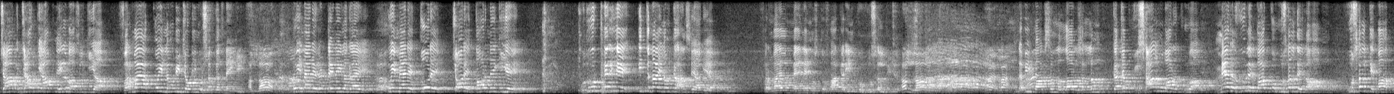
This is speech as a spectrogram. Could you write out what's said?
جاگ جاگ کے آپ نے علم حاصل کیا۔ فرمایا کوئی لمبی چوڑی مشقت نہیں کی۔ اللہ۔ کوئی میں نے رٹے نہیں لگائے کوئی میں نے دورے چورے کیے حضور پھر یہ اتنا علم کہاں سے آ گیا فرمایا میں نے مصطفیٰ کریم کو غسل دیا اللہ نبی پاک صلی اللہ علیہ وسلم کا جب وصال مبارک ہوا میں رسول پاک کو غسل دے رہا ہوں غسل کے بعد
